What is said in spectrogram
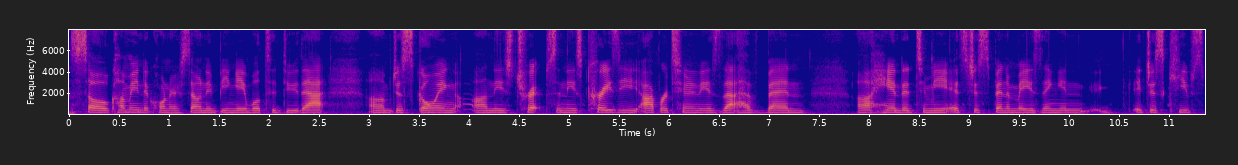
so coming to Cornerstone and being able to do that, um, just going on these trips and these crazy opportunities that have been uh, handed to me, it's just been amazing, and it just keeps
